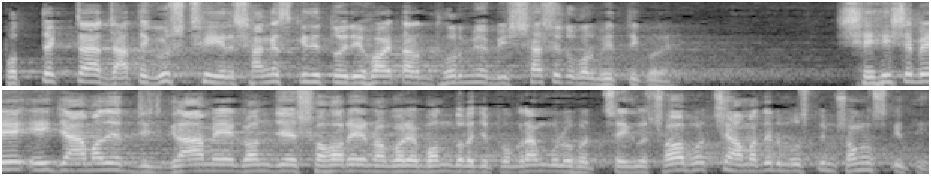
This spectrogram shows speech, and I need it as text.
প্রত্যেকটা জাতিগোষ্ঠীর সংস্কৃতি তৈরি হয় তার ধর্মীয় বিশ্বাসের উপর ভিত্তি করে। সে হিসেবে এই যে আমাদের গ্রামে, গঞ্জে, শহরে, নগরে, বন্দরে যে প্রোগ্রামগুলো হচ্ছে, এগুলো সব হচ্ছে আমাদের মুসলিম সংস্কৃতি।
